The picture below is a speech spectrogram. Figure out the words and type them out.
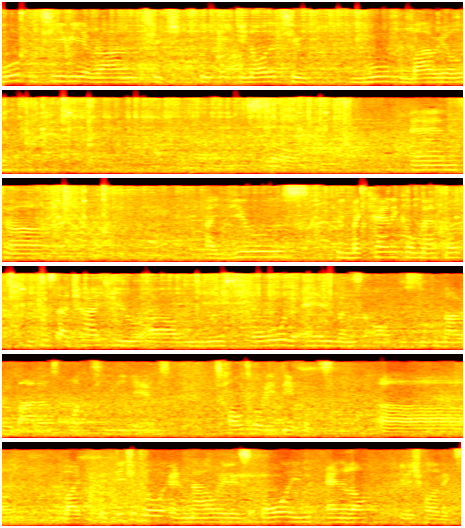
move the TV around to in order to move Mario. So, and uh, I use the mechanical method because I try to uh, all the elements of the Super Mario Brothers or TV games totally different. Uh, like the digital and now is all in analog electronics.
